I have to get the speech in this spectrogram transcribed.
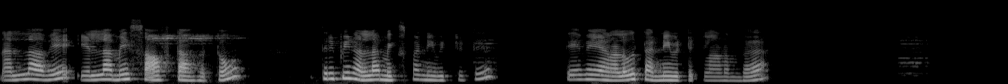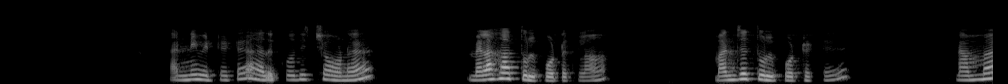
நல்லாவே எல்லாமே சாஃப்ட் ஆகட்டும். திருப்பி நல்லா மிக்ஸ் பண்ணி விட்டுட்டு தேவையான அளவு தண்ணி விட்டுக்கலாம் நம்ம. தண்ணி விட்டுட்டு அது கொதித்தோடனே மிளகாத்தூள் போட்டுக்கலாம். மஞ்சத்தூள் போட்டுட்டு நம்ம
